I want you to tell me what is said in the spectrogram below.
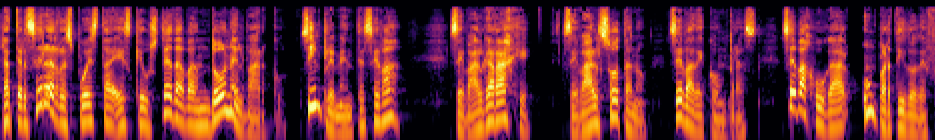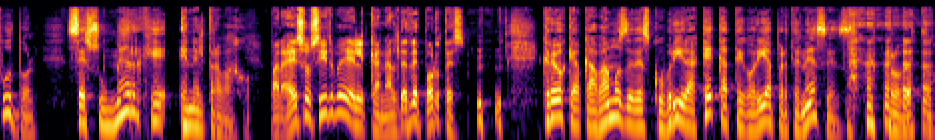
La tercera respuesta es que usted abandona el barco, simplemente se va. Se va al garaje, se va al sótano, se va de compras, se va a jugar un partido de fútbol, se sumerge en el trabajo. Para eso sirve el canal de deportes. Creo que acabamos de descubrir a qué categoría perteneces, Roberto.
